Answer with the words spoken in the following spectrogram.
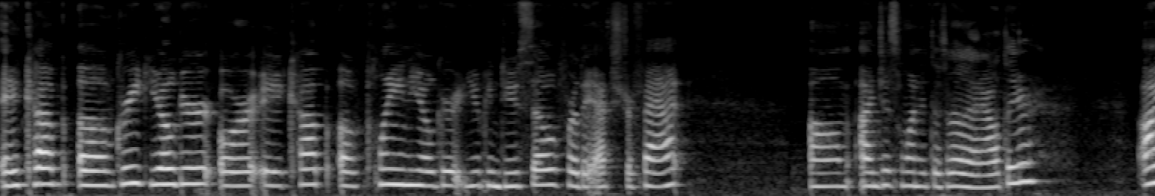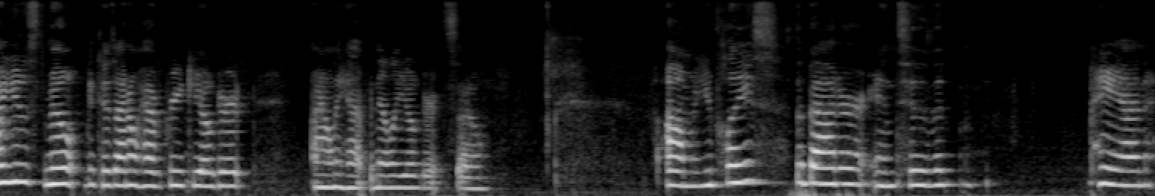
a cup of Greek yogurt or a cup of plain yogurt, you can do so for the extra fat. Um, I just wanted to throw that out there. I used milk because I don't have Greek yogurt. I only have vanilla yogurt, so um, you place the batter into the pan,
